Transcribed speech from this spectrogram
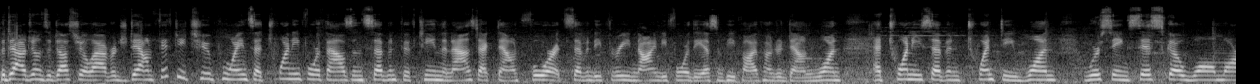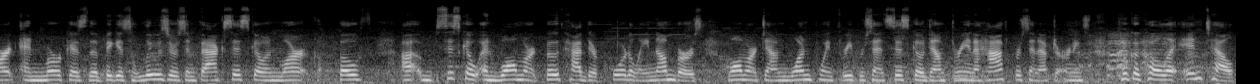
The Dow Jones Industrial Average down 52 points at 24,715. The Nasdaq down 4 at 73.94. The S&P 500 down 1 at 27.21. We're seeing Cisco, Walmart, and Merck as the biggest losers. In fact, Cisco and Merck both uh, Cisco and Walmart both had their quarterly numbers. Walmart down 1.3%, Cisco down 3.5% after earnings. Coca Cola, Intel,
